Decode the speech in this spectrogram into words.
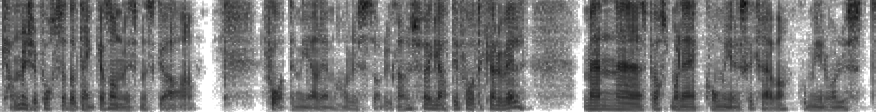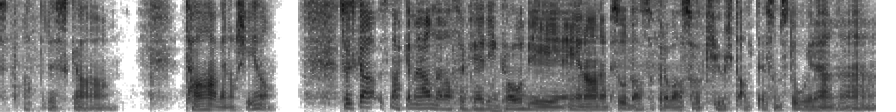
kan vi ikke fortsette å tenke sånn hvis vi skal få til mye av det vi har lyst til. Du kan jo selvfølgelig alltid få til hva du vil, men eh, spørsmålet er hvor mye det skal kreve, hvor mye du har lyst at det skal ta av energi. da. Så jeg skal snakke mer om denne Circadian Code i, i, en annen episode, altså, for det var så kult, alt det som sto i der. Eh,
